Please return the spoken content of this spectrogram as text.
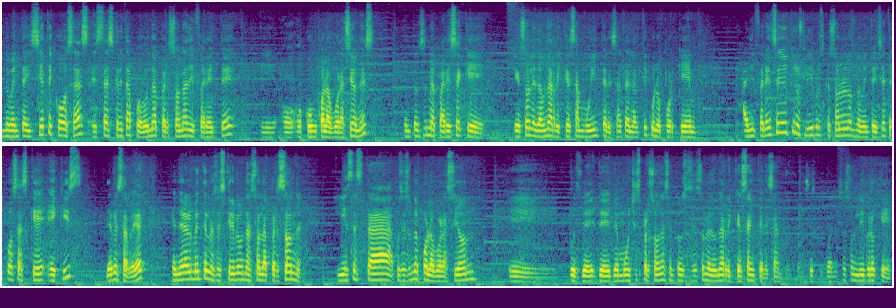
97 cosas está escrita por una persona diferente eh, o con colaboraciones. Entonces me parece que eso le da una riqueza muy interesante al artículo porque a diferencia de otros libros que son los 97 cosas que X debe saber, generalmente los escribe una sola persona y esta está, pues es una colaboración eh, pues de, de, muchas personas, entonces eso le da una riqueza interesante. Entonces, pues bueno, ese es un libro que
